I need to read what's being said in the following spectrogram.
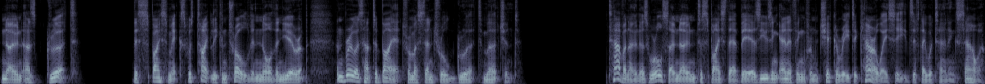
known as gruit. This spice mix was tightly controlled in Northern Europe, and brewers had to buy it from a central gruit merchant. Tavern owners were also known to spice their beers using anything from chicory to caraway seeds if they were turning sour.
